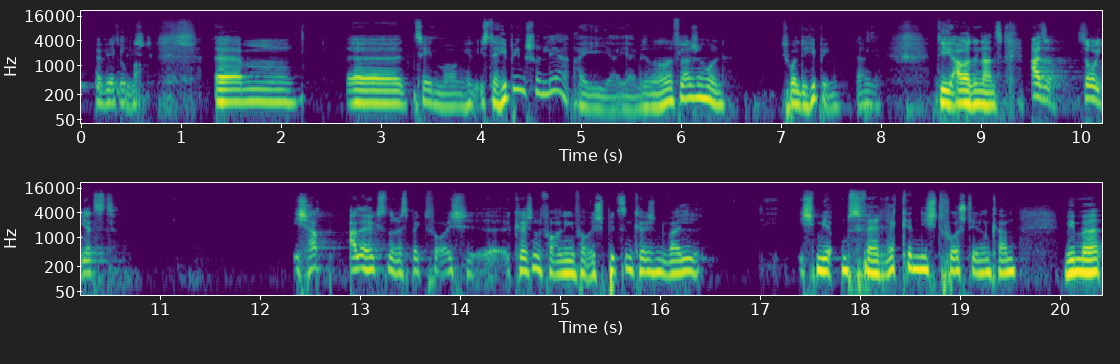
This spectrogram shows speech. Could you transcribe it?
verwirklicht. Ähm, äh, zehn morgen. Ist der Hipping schon leer? Ei, ei, ei, müssen wir noch eine Flasche holen? Ich wollte Hipping, danke. Die Ordnanz. Also, so jetzt ich habe allerhöchsten Respekt für euch äh, Köchen, vor allen Dingen für euch Spitzenköchen, weil ich mir ums Verrecken nicht vorstellen kann, wie man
